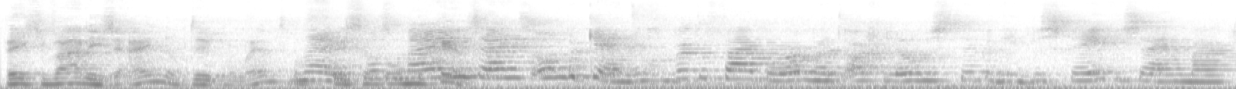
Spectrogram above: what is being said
Weet je waar die zijn op dit moment? Of Nee, is dat volgens mij zijn ze onbekend. Dat gebeurt er vaak hoor, met archeologische stukken die beschreven zijn, maar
